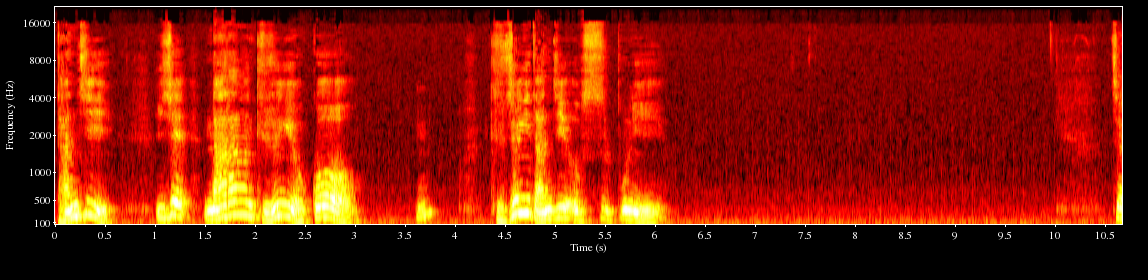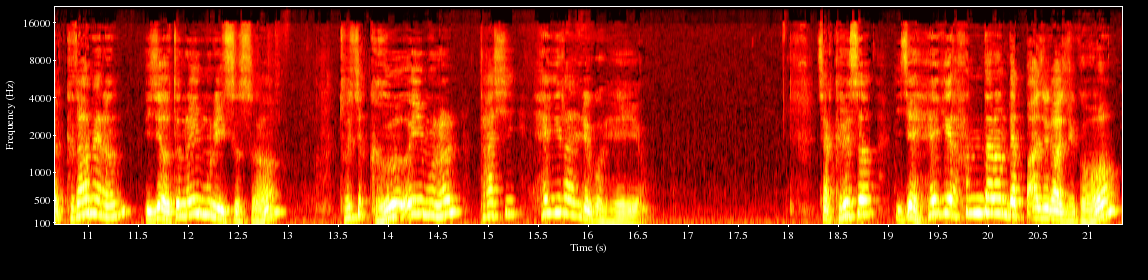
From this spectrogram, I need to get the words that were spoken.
단지 이제 나라는 규정이 없고 응? 규정이 단지 없을 뿐이에요. 자, 그 다음에는 이제 어떤 의문이 있어서 도대체 그 의문을 다시 해결하려고 해요. 자, 그래서 이제 해결한다는 데 빠져가지고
